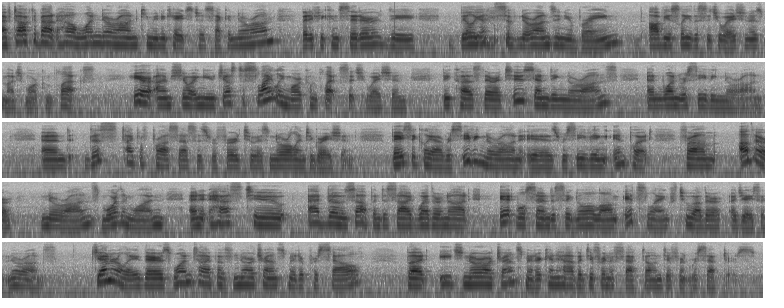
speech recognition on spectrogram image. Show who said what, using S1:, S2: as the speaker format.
S1: I've talked about how one neuron communicates to a second neuron, but if you consider the billions of neurons in your brain, obviously the situation is much more complex. Here I'm showing you just a slightly more complex situation because there are two sending neurons and one receiving neuron. And this type of process is referred to as neural integration. Basically, our receiving neuron is receiving input from other neurons, more than one, and it has to add those up and decide whether or not it will send a signal along its length to other adjacent neurons. Generally, there's one type of neurotransmitter per cell, but each neurotransmitter can have a different effect on different receptors.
